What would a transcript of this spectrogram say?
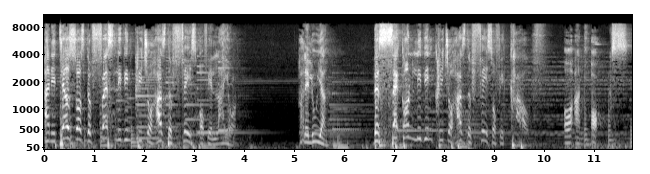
And it tells us the first living creature has the face of a lion. Hallelujah. The second living creature has the face of a calf or an ox.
